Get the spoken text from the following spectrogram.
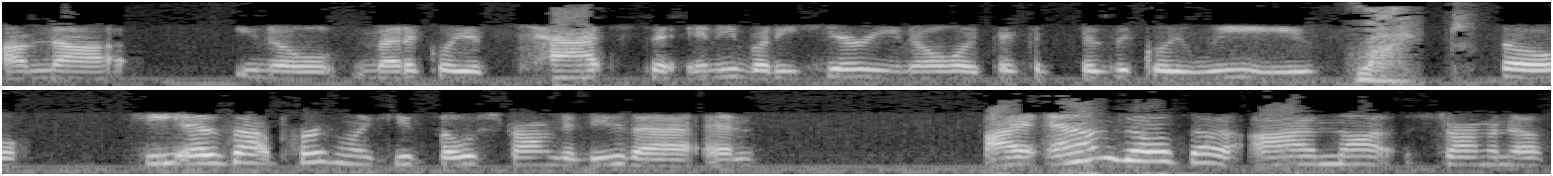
I'm not, you know, medically attached to anybody here. You know, like I could physically leave. Right. So he is that person. Like he's so strong to do that, and I am jealous that I'm not strong enough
